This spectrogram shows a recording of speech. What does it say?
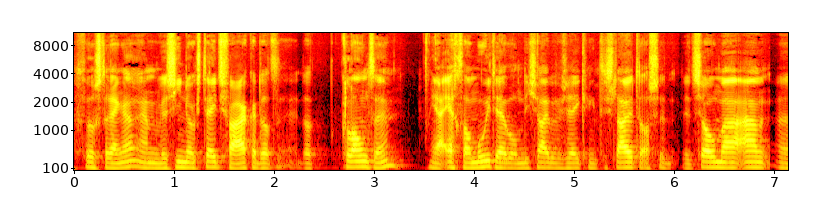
veel strenger. En we zien ook steeds vaker dat, dat klanten ja, echt wel moeite hebben om die cyberverzekering te sluiten als ze dit zomaar aan, uh,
